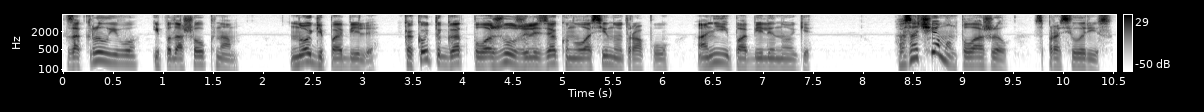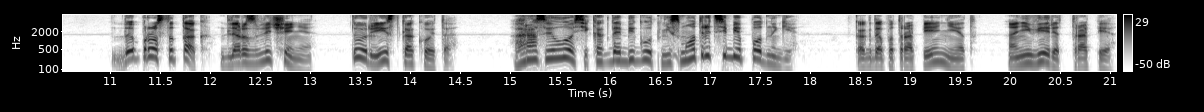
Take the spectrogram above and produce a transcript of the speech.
закрыл его и подошел к нам. Ноги побили. Какой-то гад положил железяку на лосиную тропу. Они и побили ноги. «А зачем он положил?» — спросил Рис. «Да просто так, для развлечения. Турист какой-то». «А разве лоси, когда бегут, не смотрят себе под ноги?» «Когда по тропе, нет. Они верят тропе».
